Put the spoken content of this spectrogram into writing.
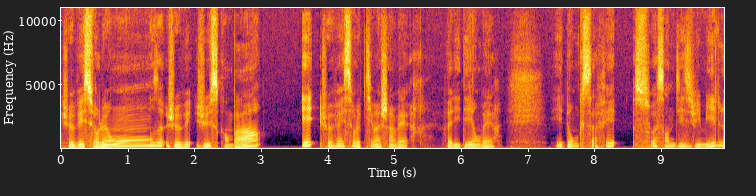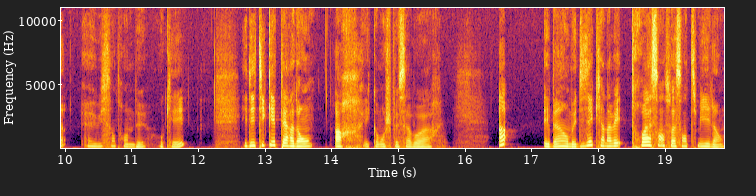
Je vais sur le 11, je vais jusqu'en bas et je vais sur le petit machin vert, valider en vert. Et donc ça fait 78 000 832, ok. Et des tickets perdants. Ah, et comment je peux savoir? Ah, eh bien, on me disait qu'il y en avait 360 000.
